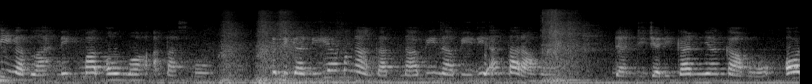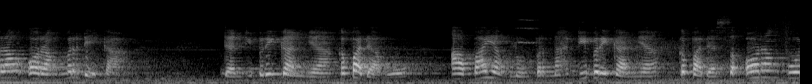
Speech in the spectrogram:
ingatlah nikmat Allah atasmu ketika dia mengangkat nabi-nabi di antaramu dan dijadikannya kamu orang-orang merdeka dan diberikannya kepadamu apa yang belum pernah diberikannya kepada seorang pun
